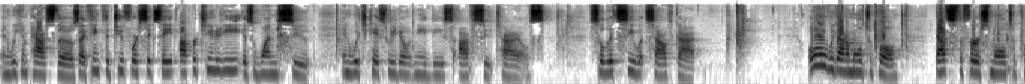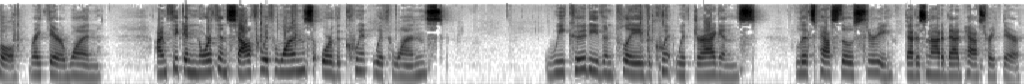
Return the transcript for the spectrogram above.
And we can pass those. I think the 2468 opportunity is one suit, in which case we don't need these offsuit tiles. So let's see what South got. Oh, we got a multiple. That's the first multiple right there, one. I'm thinking north and south with ones or the quint with ones. We could even play the quint with dragons. Let's pass those three. That is not a bad pass right there.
